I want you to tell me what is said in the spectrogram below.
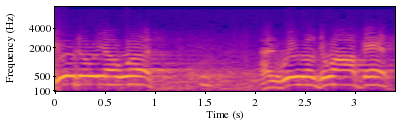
You do your worst, and we will do our best.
